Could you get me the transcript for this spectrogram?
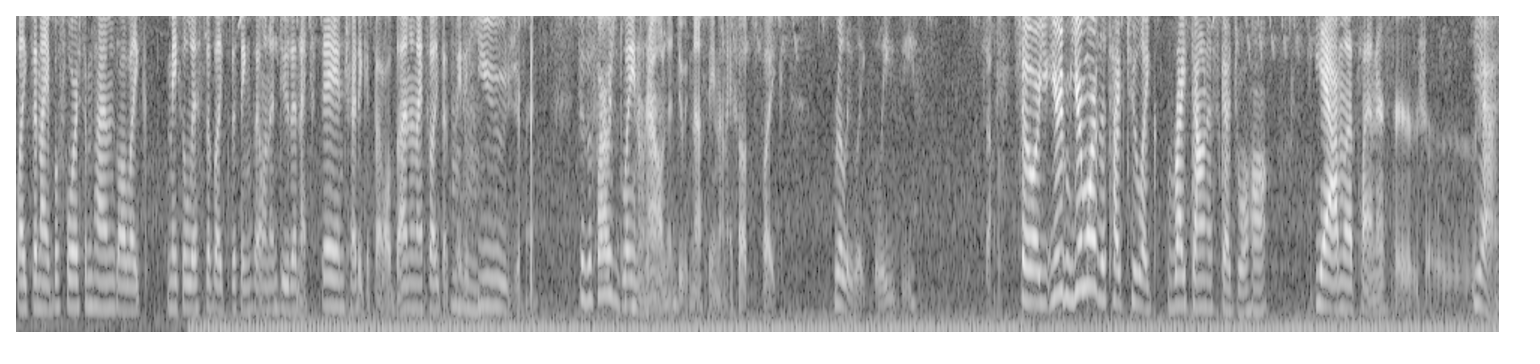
like the night before, sometimes I'll like make a list of like the things I want to do the next day and try to get that all done. And I feel like that's made a huge difference. Because before I was just laying around and doing nothing, and I felt just like really like lazy. So. so are you you're you're more of the type to like write down a schedule, huh? Yeah, I'm a planner for sure. Yeah.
